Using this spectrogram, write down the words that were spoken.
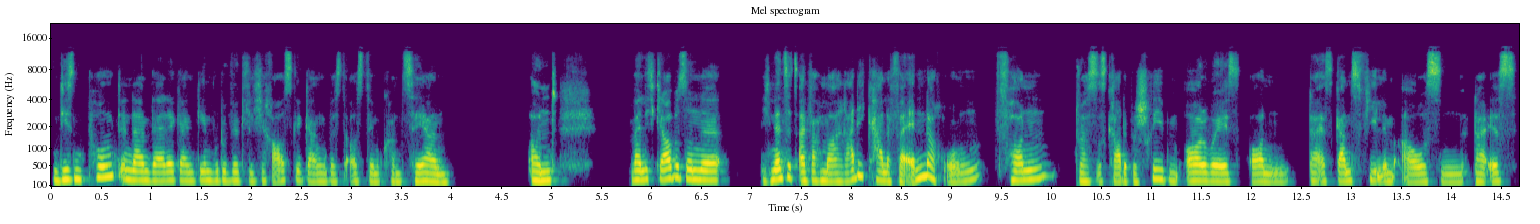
in diesen Punkt in deinem Werdegang gehen, wo du wirklich rausgegangen bist aus dem Konzern. Und weil ich glaube, so eine, ich nenne es jetzt einfach mal radikale Veränderung von, du hast es gerade beschrieben, always on. Da ist ganz viel im Außen. Da ist,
